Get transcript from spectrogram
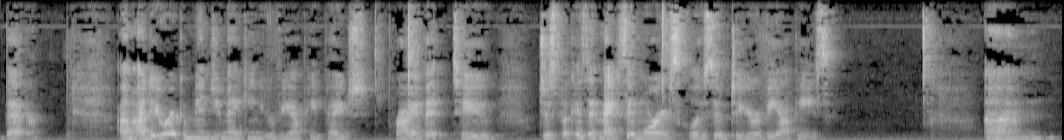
better. Um, I do recommend you making your VIP page private too, just because it makes it more exclusive to your VIPs. Um,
